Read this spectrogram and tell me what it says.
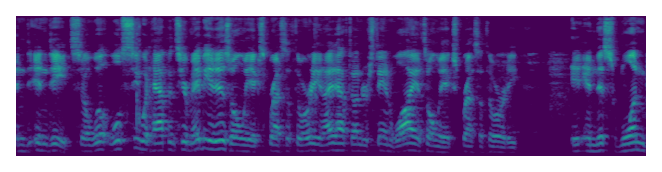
Indeed. So we'll we'll see what happens here. Maybe it is only express authority, and I'd have to understand why it's only express authority. In, in this one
